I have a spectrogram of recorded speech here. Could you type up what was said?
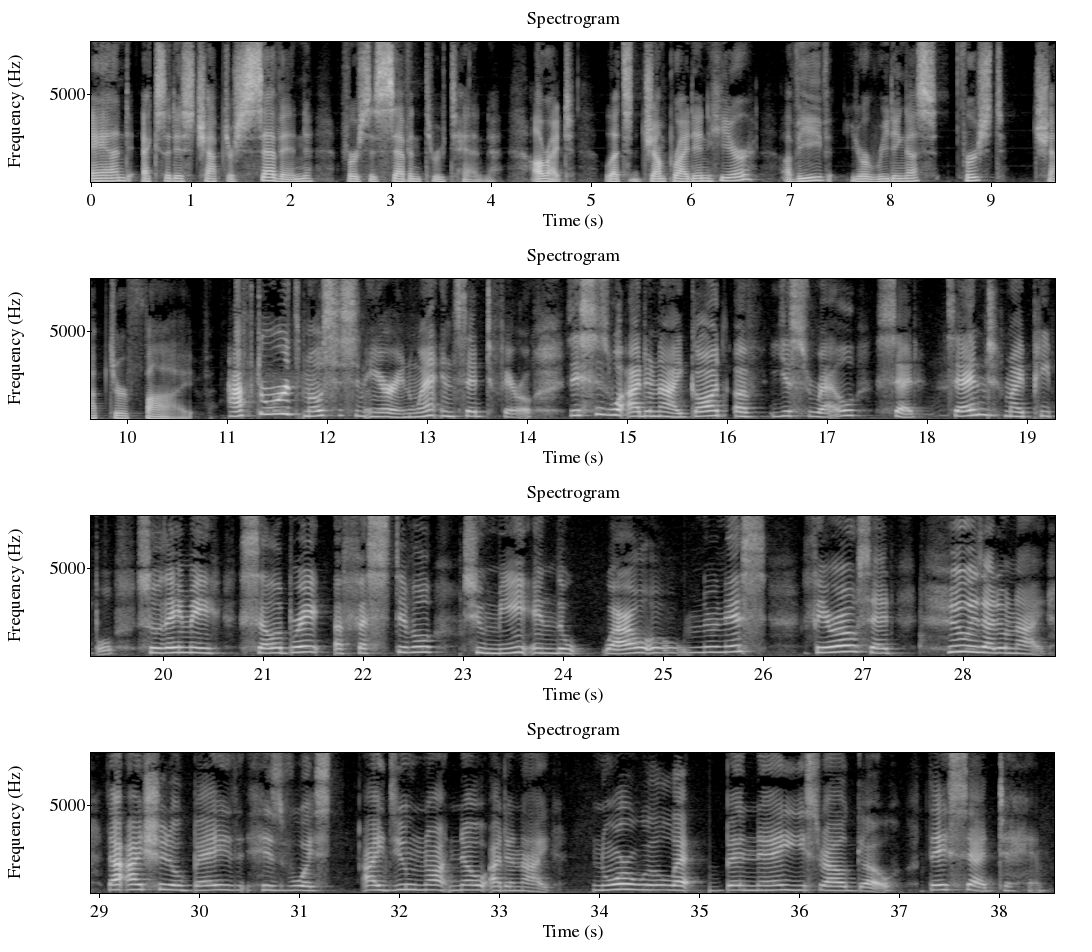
and Exodus chapter 7, verses 7 through 10. All right, let's jump right in here. Aviv, you're reading us first chapter 5. Afterwards, Moses and Aaron went and said to Pharaoh, This is what Adonai, God of Israel, said. Send my people so they may celebrate a festival to me in the wilderness. Pharaoh said, Who is Adonai, that I should obey his voice? I do not know Adonai, nor will let Bnei Israel go. They said to him,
